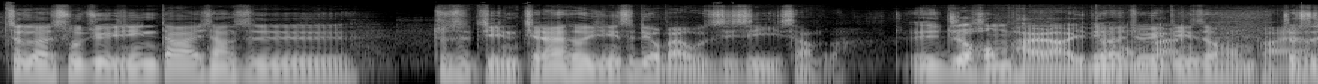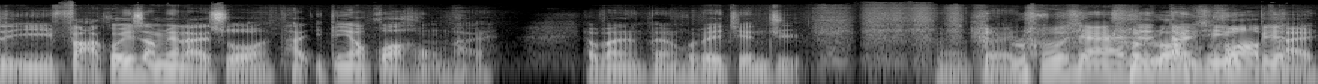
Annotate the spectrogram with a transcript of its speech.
这个数据已经大概像是就是简简单来说已经是六百五十 cc 以上的吧？诶，就红牌啦，一定就一定是红牌，就是以法规上面来说，它一定要挂红牌，要不然可能会被检举。嗯，对。不过现在还是担心挂牌，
